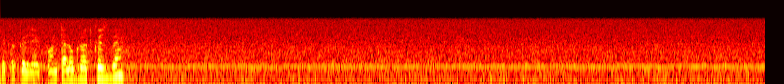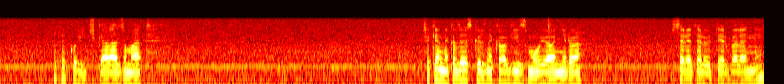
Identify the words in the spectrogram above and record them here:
Csak a középpont elugrott közben. Hát akkor így skálázom át. Csak ennek az eszköznek a gizmója annyira szeret előtérbe lenni,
